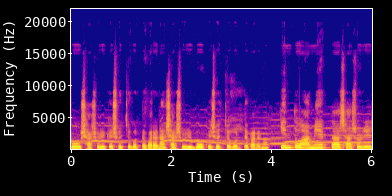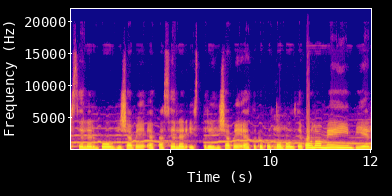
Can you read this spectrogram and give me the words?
বউ শাশুড়িকে সহ্য করতে পারে না, শাশুড়ি বউকে সহ্য করতে পারে না। কিন্তু আমি একটা শাশুড়ির ছেলের বউ হিসাবে একটা ছেলের স্ত্রী হিসাবে এতটুকু তো বলতে পারি। কোনো মেয়েই বিয়ের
